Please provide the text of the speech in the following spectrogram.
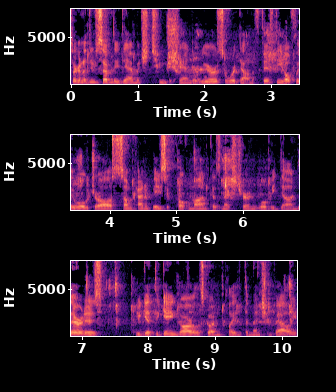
They're going to do 70 damage to Chandelier, so we're down to 50. Hopefully we'll draw some kind of basic Pokemon, because next turn we'll be done. There it is. We get the Gengar. Let's go ahead and play the Dimension Valley.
